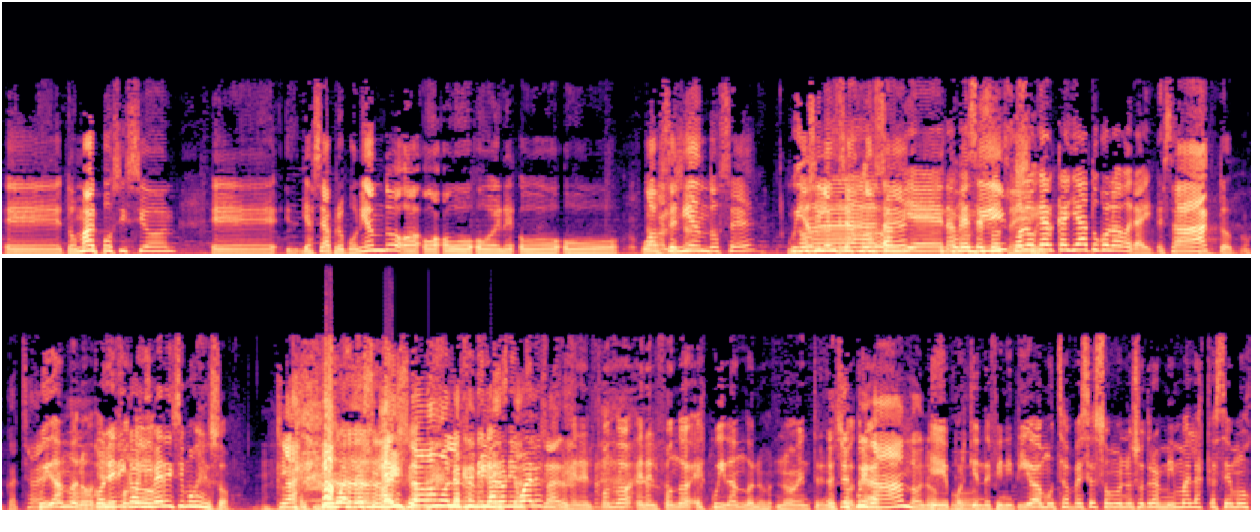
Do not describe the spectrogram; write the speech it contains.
eh, tomar posición, eh, ya sea proponiendo o, o, o, o en- o- o- o absteniéndose, no silenciándose. También, a veces sí. solo quedar callada tú colaboráis. Exacto, pues, ¿cachai? Cuidándonos. Como- Con Erika fondo- Olivera hicimos eso. Claro. Ahí estábamos las criticaron igual claro. En el fondo, en el fondo es cuidándonos, ¿no? Entre Eso es nosotras. cuidándonos, eh, po. porque en definitiva muchas veces somos nosotras mismas las que hacemos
